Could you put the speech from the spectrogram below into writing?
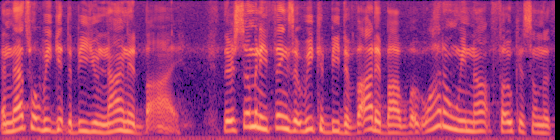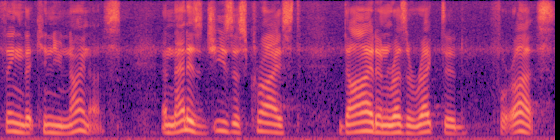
And that's what we get to be united by. There's so many things that we could be divided by, but why don't we not focus on the thing that can unite us? And that is Jesus Christ died and resurrected for us.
